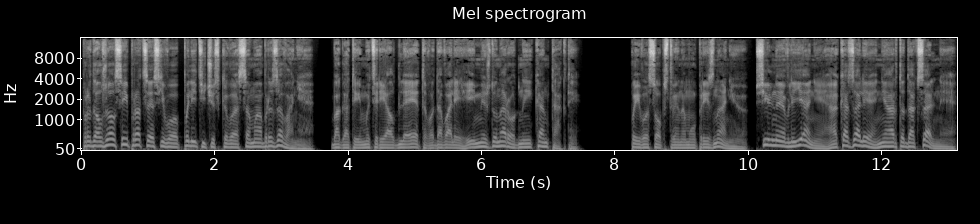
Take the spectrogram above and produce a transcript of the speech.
Продолжался и процесс его политического самообразования. Богатый материал для этого давали и международные контакты. По его собственному признанию, сильное влияние оказали неортодоксальные,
